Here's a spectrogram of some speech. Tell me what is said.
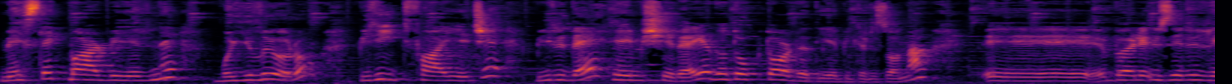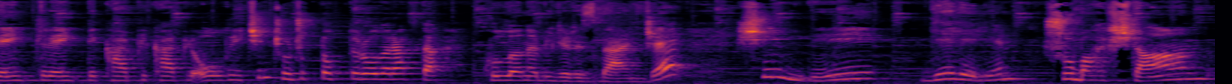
meslek Barbie'lerine bayılıyorum. Biri itfaiyeci, biri de hemşire ya da doktor da diyebiliriz ona. E, böyle üzeri renkli renkli, kalpli kalpli olduğu için çocuk doktoru olarak da kullanabiliriz bence. Şimdi gelelim şu baştan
